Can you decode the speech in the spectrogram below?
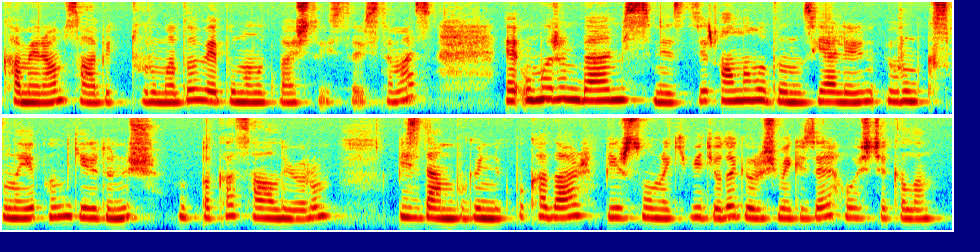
Kameram sabit durmadı ve bulanıklaştı ister istemez. E, umarım beğenmişsinizdir. Anlamadığınız yerlerin yorum kısmına yapın. Geri dönüş mutlaka sağlıyorum. Bizden bugünlük bu kadar. Bir sonraki videoda görüşmek üzere. Hoşçakalın.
